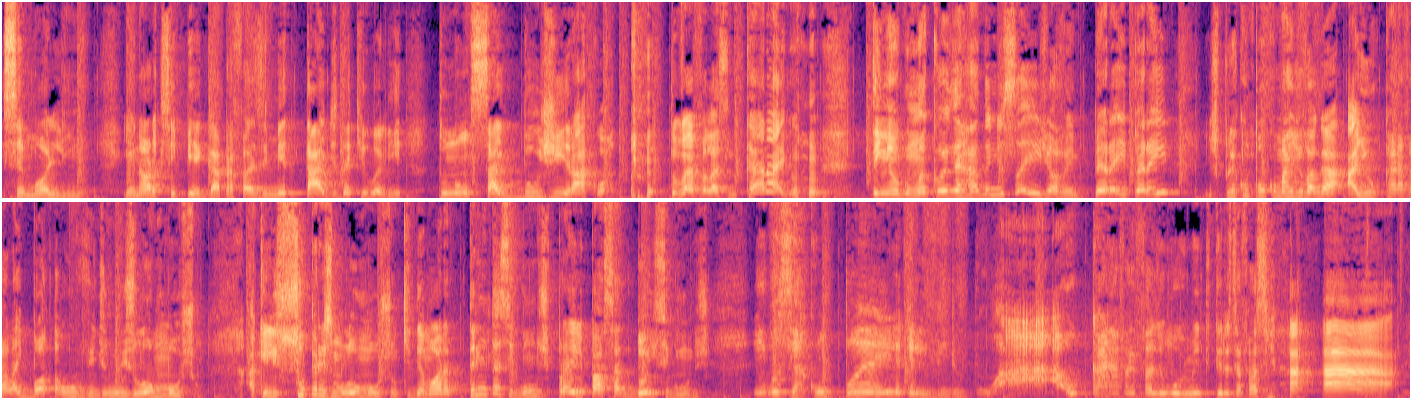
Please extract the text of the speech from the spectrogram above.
Isso é molinho. E aí na hora que você pegar para fazer metade daquilo ali, tu não sai do girar a corda. tu vai falar assim, caralho, tem alguma coisa errada nisso aí, jovem. Pera aí, pera aí. Explica um pouco mais devagar. Aí o cara vai lá e bota o vídeo no slow motion. Aquele super slow motion que demora 30 segundos para ele passar 2 segundos. E você acompanha ele, aquele vídeo. Uau! O cara vai fazer um movimento inteiro e fala assim, haha!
